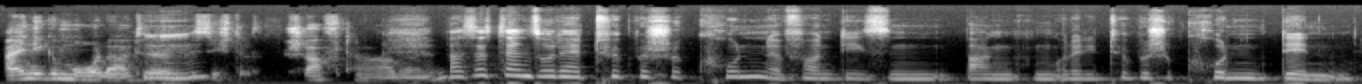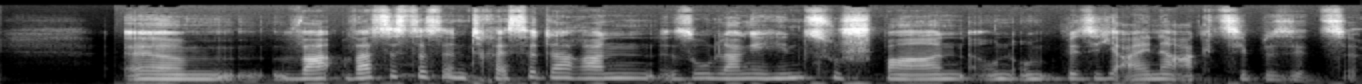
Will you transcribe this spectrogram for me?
einige Monate, mhm. bis ich das geschafft habe. Was ist denn so der typische Kunde von diesen Banken oder die typische Kundin? Ähm, wa was ist das Interesse daran, so lange hinzusparen und, und bis ich eine Aktie besitze?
